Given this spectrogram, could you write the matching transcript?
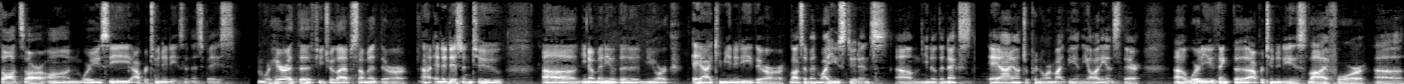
thoughts are on where you see opportunities in this space. We're here at the Future Lab Summit. There are, uh, in addition to, uh, you know, many of the New York AI community, there are lots of NYU students. Um, you know, the next AI entrepreneur might be in the audience there. Uh, where do you think the opportunities lie for uh,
